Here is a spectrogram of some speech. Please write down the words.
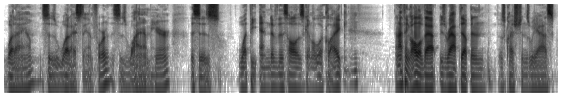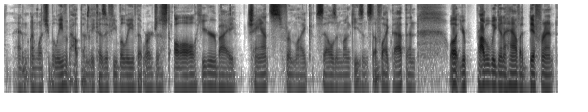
what I am. This is what I stand for. This is why I'm here. This is what the end of this all is going to look like. And I think all of that is wrapped up in those questions we ask and, and what you believe about them. Because if you believe that we're just all here by chance from like cells and monkeys and stuff like that, then, well, you're probably going to have a different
